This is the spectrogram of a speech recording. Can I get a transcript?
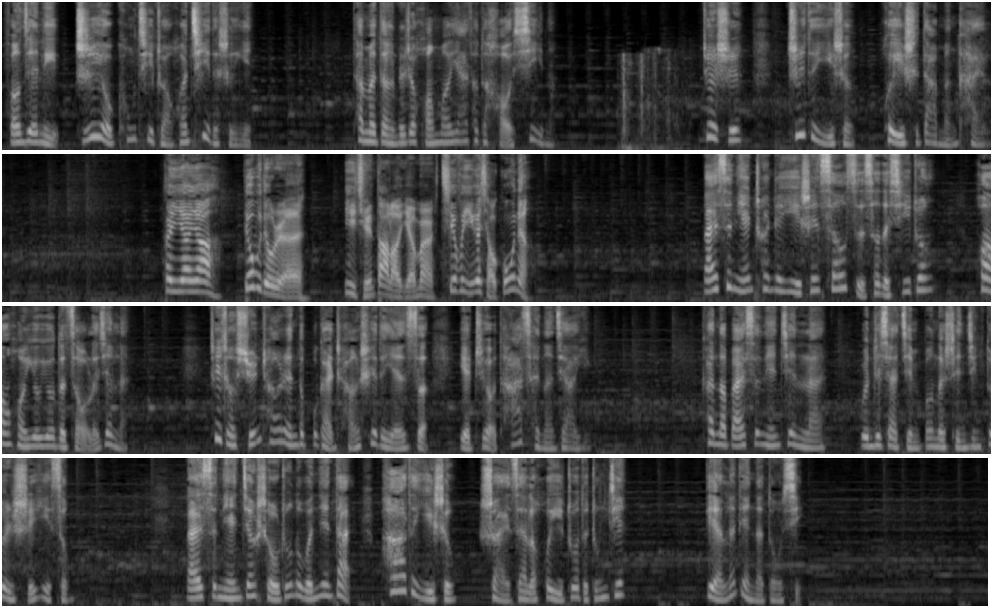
房间里只有空气转换器的声音。他们等着这黄毛丫头的好戏呢。这时，吱的一声，会议室大门开了。哎呀呀！丢不丢人？一群大老爷们欺负一个小姑娘。白思年穿着一身骚紫色的西装，晃晃悠悠的走了进来。这种寻常人都不敢尝试的颜色，也只有他才能驾驭。看到白思年进来，温之夏紧绷的神经顿时一松。白思年将手中的文件袋啪的一声甩在了会议桌的中间，点了点那东西，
